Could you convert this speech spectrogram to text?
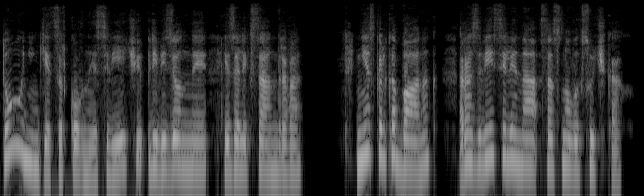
тоненькие церковные свечи, привезенные из Александрова. Несколько банок развесили на сосновых сучках.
